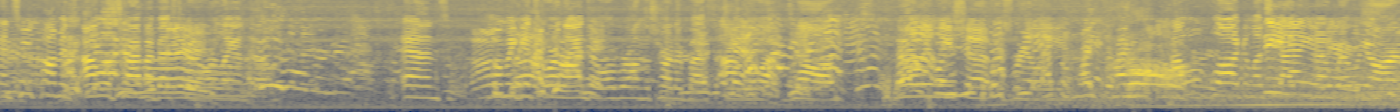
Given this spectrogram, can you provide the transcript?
and 2 comments, I will try my best to go to Orlando. And when we get to Orlando or we're on the charter bus, I will uh, vlog. Really, Leisha, really. I will vlog and let you guys know where we are.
